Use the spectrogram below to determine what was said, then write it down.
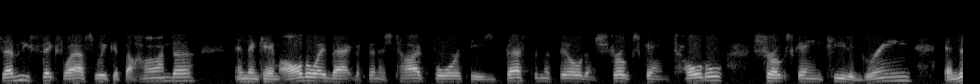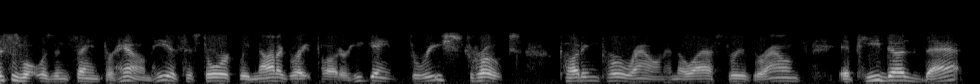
76 last week at the Honda and then came all the way back to finish tied fourth. He was best in the field in strokes gained total, strokes gained tee to green, and this is what was insane for him. He is historically not a great putter. He gained three strokes putting per round in the last three rounds. If he does that,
